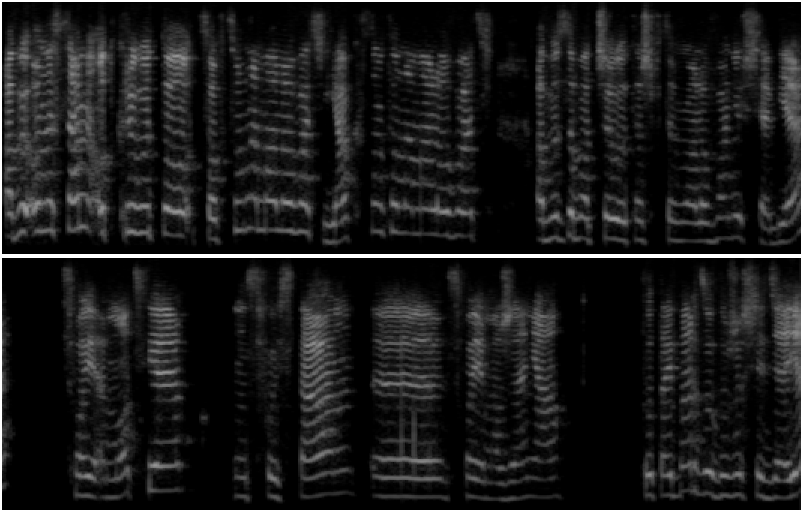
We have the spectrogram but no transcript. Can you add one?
aby one same odkryły to, co chcą namalować, jak chcą to namalować, aby zobaczyły też w tym malowaniu siebie, swoje emocje, swój stan, y, swoje marzenia. Tutaj bardzo dużo się dzieje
